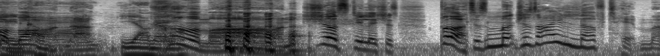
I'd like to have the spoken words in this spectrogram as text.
come, mean, on. come on. Yummy. Come on. Just delicious. But as much as I loved him,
